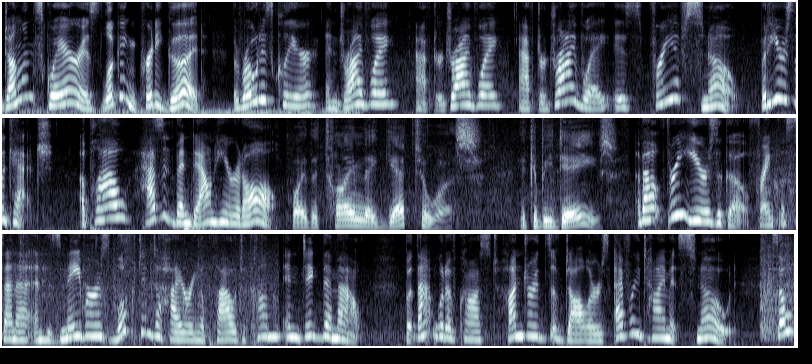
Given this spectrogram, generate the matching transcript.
Dunlin Square is looking pretty good. The road is clear, and driveway after driveway after driveway is free of snow. But here's the catch a plow hasn't been down here at all. By the time they get to us, it could be days. About three years ago, Frank Lacena and his neighbors looked into hiring a plow to come and dig them out. But that would have cost hundreds of dollars every time it snowed. So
